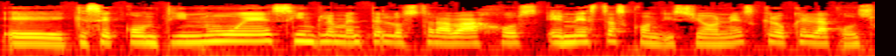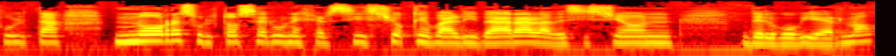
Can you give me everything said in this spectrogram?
eh, que se continúe simplemente los trabajos en estas condiciones. Creo que la consulta no resultó ser un ejercicio que validara la decisión del gobierno.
